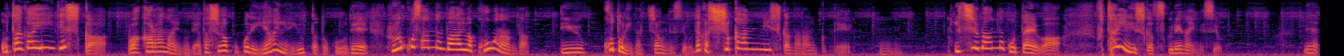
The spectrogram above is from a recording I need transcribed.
お互いでしかわからないので、私がここでやんや言ったところで、風子さんの場合はこうなんだっていうことになっちゃうんですよ。だから主観にしかならんくて。うん一番の答えは、二人にしか作れないんですよ。ね。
